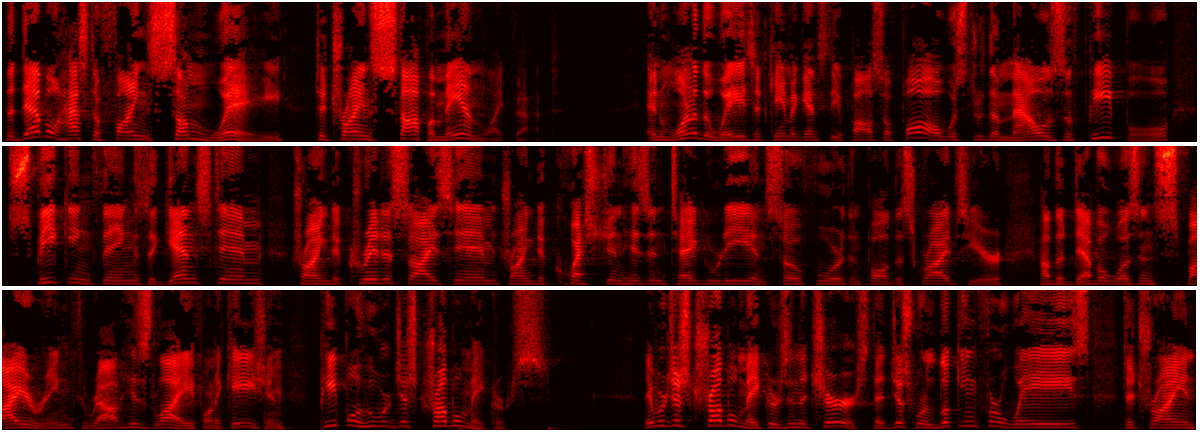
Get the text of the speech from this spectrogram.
the devil has to find some way to try and stop a man like that. And one of the ways it came against the Apostle Paul was through the mouths of people speaking things against him, trying to criticize him, trying to question his integrity, and so forth. And Paul describes here how the devil was inspiring throughout his life on occasion people who were just troublemakers. They were just troublemakers in the church that just were looking for ways to try and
